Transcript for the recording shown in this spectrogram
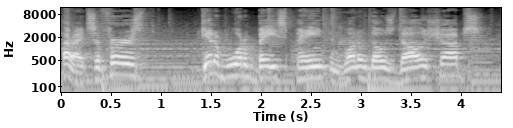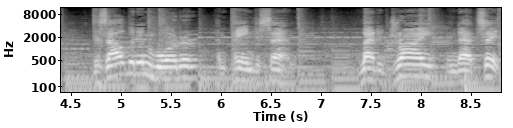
Alright, so first, get a water-based paint in one of those dollar shops, dissolve it in water and paint the sand let it dry, and that's it.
